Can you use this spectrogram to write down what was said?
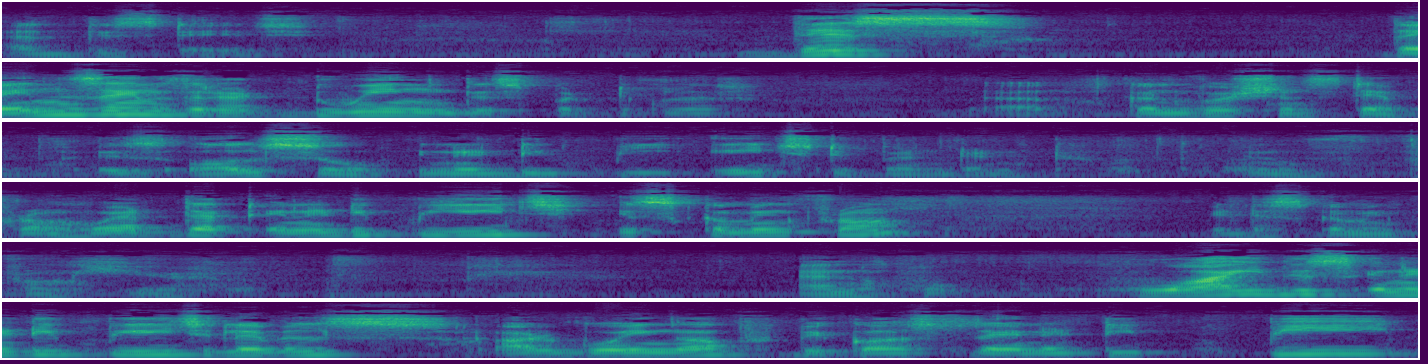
at this stage. This the enzymes that are doing this particular uh, conversion step is also NADPH dependent. And from where that NADPH is coming from it is coming from here. And why this NADPH levels are going up? Because the NADP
